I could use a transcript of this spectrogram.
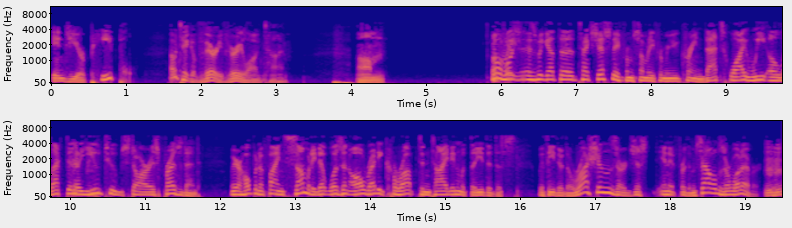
into your people. That would take a very very long time. Um, Oh, as we got the text yesterday from somebody from Ukraine, that's why we elected a YouTube star as president. We were hoping to find somebody that wasn't already corrupt and tied in with the, either the with either the Russians or just in it for themselves or whatever. hmm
